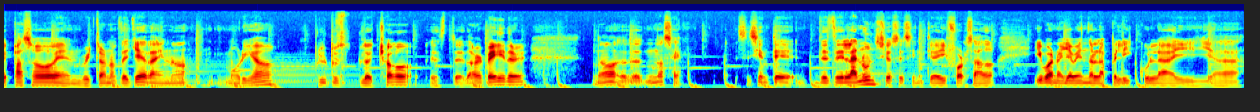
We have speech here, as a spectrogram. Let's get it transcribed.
¿qué pasó en Return of the Jedi, no? Murió, pues lo echó este, Darth Vader, ¿no? No sé. se siente, desde el anuncio se sintió ahí forzado. Y bueno, ya viendo la película y ya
